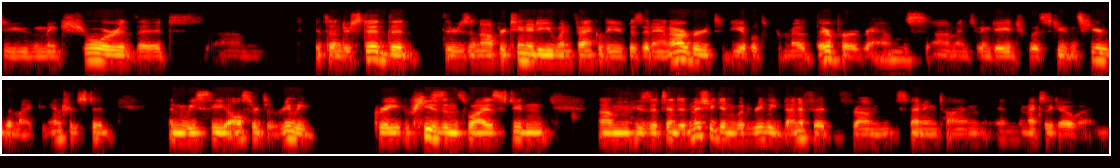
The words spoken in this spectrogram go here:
to make sure that um, it's understood that there's an opportunity when faculty visit Ann Arbor to be able to promote their programs um, and to engage with students here that might be interested. And we see all sorts of really great reasons why a student um, who's attended Michigan would really benefit from spending time in New Mexico and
